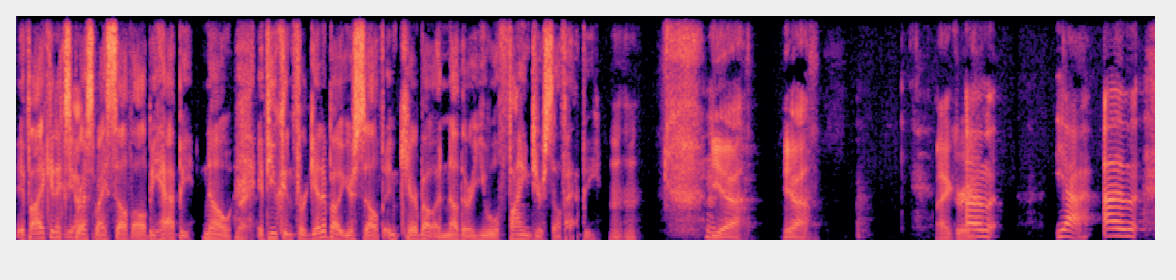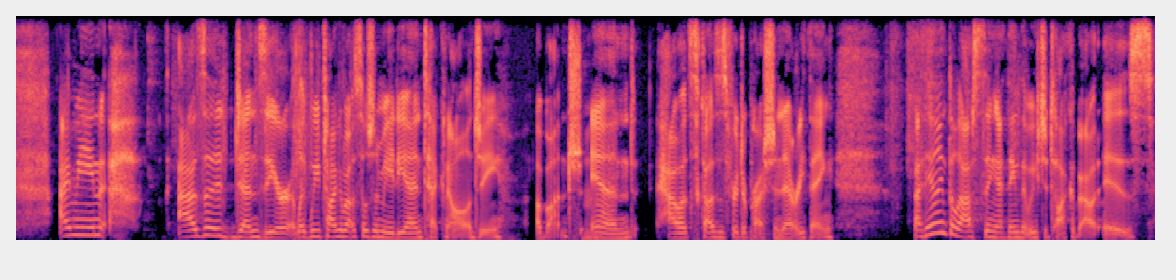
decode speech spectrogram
If I can express myself, I'll be happy. No, Right. if you can forget about yourself and care about another, you will find yourself happy. Mhm. Hmm. Yeah. Yeah. I agree. Um, yeah. Um, I mean, as a Gen Zer, like we've talked about social media and technology a bunch Mhm. and how it's causes for depression and everything. I think like the last thing I think that we should talk about is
